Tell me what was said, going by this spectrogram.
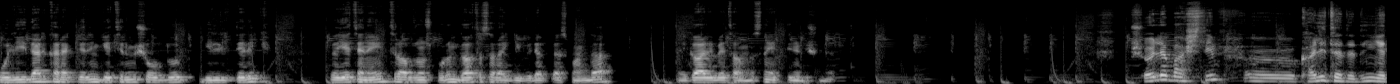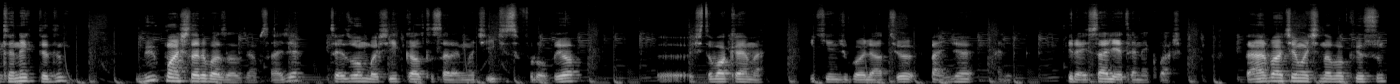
o lider karakterin getirmiş olduğu birliktelik ve yeteneği Trabzonspor'un Galatasaray gibi deplasmanda e, galibiyet almasına ettiğini düşünüyorum. Şöyle başlayayım. Ee, kalite dedin, yetenek dedin. Büyük maçları baz alacağım sadece. Sezon başı ilk Galatasaray maçı 2-0 oluyor. Ee, işte Vakayeme ikinci golü atıyor. Bence hani bireysel yetenek var. Fenerbahçe maçına bakıyorsun.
